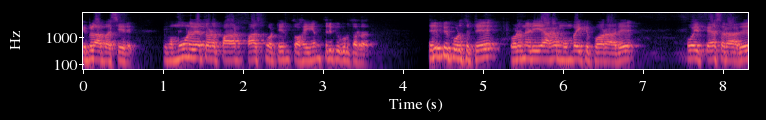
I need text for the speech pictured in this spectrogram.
இப்லா பஷீர் இவங்க மூணு பேர்த்தோட பா பாஸ்போர்ட்டையும் தொகையும் திருப்பி கொடுத்துட்றாரு. திருப்பி கொடுத்துட்டு உடனடியாக மும்பைக்கு போகிறாரு போய் பேசுகிறாரு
